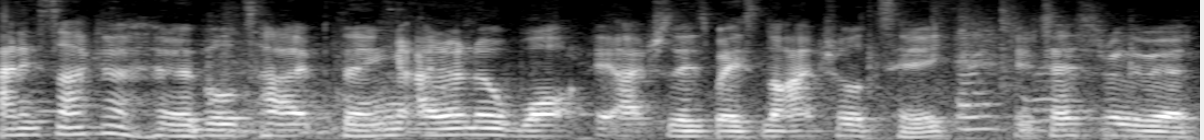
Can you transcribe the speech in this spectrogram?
And it's like a herbal type thing. I don't know what it actually is, but it's not actual tea. It tastes really weird.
